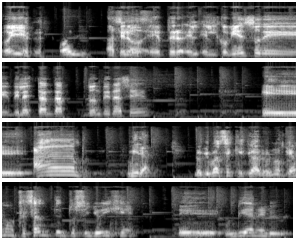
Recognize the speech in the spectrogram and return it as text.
Oye, Oye, así pero, es. eh, pero el, el comienzo de, de la stand-up, ¿dónde nace? Eh, ah, mira, lo que pasa es que, claro, nos quedamos cesantes, entonces yo dije, eh, un día en el,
